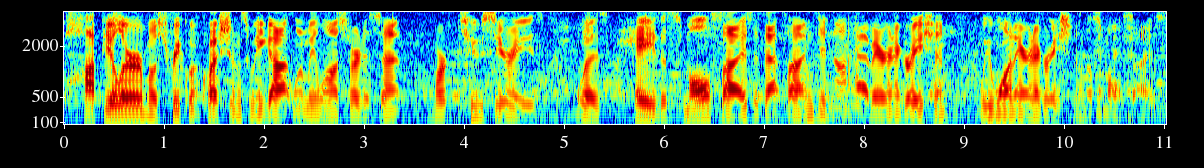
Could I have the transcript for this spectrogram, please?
popular, most frequent questions we got when we launched our Descent Mark II series was, hey, the small size at that time did not have air integration. We want air integration in the small size.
